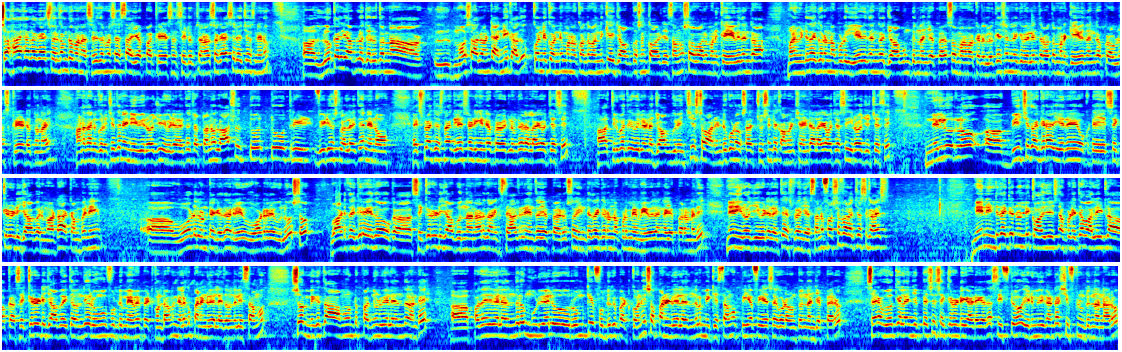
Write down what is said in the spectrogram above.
So hi hello guys welcome to మన Sridharma Shastra Ayyappa Creations YouTube channel so guys ఈరోజు వచ్చేసి నేను local యాప్లో జరుగుతున్న మోసాలు అంటే అన్నీ కాదు. కొన్ని కొన్ని మనం కొంతమందికి జాబ్ కోసం కాల్ చేస్తాము. సో వాళ్ళు మనకి ఏ విధంగా మనం ఇంటి దగ్గర ఉన్నప్పుడు ఏ విధంగా జాబ్ ఉంటుందని చెప్పారు. సో మనం అక్కడ లొకేషన్లోకి వెళ్ళిన తర్వాత మనకి ఏ విధంగా ప్రాబ్లమ్స్ క్రియేట్ అవుతున్నాయి అన్న దాని గురించి అయితే నేను ఈ రోజు ఈ వీడియోలో అయితే చెప్తాను. లాస్ట్ టూ టూ త్రీ వీడియోస్లలో అయితే నేను ఎక్స్ప్లెయిన్ చేసిన Glace Trading India Private Limited అలాగే వచ్చేసి తిరుపతికి వెళ్ళిన జాబ్ గురించి. సో ఆ రెండు కూడా ఒకసారి చూసింటే కామెంట్ చేయండి. అలాగే వచ్చేసి ఈరోజు వచ్చేసి నెల్లూరులో బీచ్ దగ్గర ఏరే ఒకటి సెక్యూరిటీ జాబ్ అనమాట ఆ కంపెనీ ఓడలు ఉంటాయి కదా రేవు ఓడరేవులు సో వాటి దగ్గర ఏదో ఒక సెక్యూరిటీ జాబ్ ఉందన్నారు. దానికి శాలరీ ఎంతో చెప్పారు. సో ఇంటి దగ్గర ఉన్నప్పుడు మేము ఏ విధంగా చెప్పారన్నది నేను ఈరోజు ఈ వీడియోలో అయితే ఎక్స్ప్లెయిన్ చేస్తాను. ఫస్ట్ ఆఫ్ ఆల్ వచ్చేసి గాయస్ నేను ఇంటి దగ్గర నుండి కాల్ చేసినప్పుడు అయితే వాళ్ళు ఇట్లా ఒక సెక్యూరిటీ జాబ్ అయితే ఉంది రూమ్ ఫుడ్ మేమే పెట్టుకుంటాము నెలకు పన్నెండు వేల ఐదు వందలు ఇస్తాము. సో మిగతా అమౌంట్ పదమూడు వేల ఐదు వందలు అంటే పదహైదు వేల ఐదు వందలు మూడు వేలు రూమ్కి ఫుడ్కి పట్టుకొని సో పన్నెండు వేల ఐదు వందలు మీకు ఇస్తాము. పిఎఫ్ ఈఎస్ఐ కూడా ఉంటుందని చెప్పారు. సరే ఓకేలే అని చెప్పేసి సెక్యూరిటీ గార్డే కదా షిఫ్ట్ ఎనిమిది గంటల షిఫ్ట్ ఉంటుందన్నారు.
